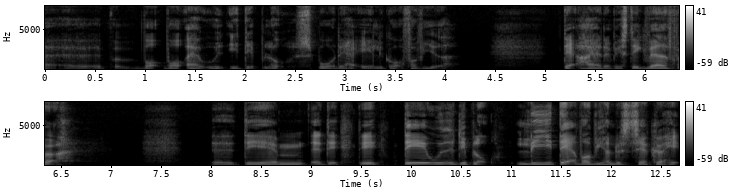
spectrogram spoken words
Øh, hvor, hvor er ud i det blå? spurgte herr Ellegaard forvirret. Der har jeg da vist ikke været før. Øh, det, øh, det, det, det er ud i de blå. Lige der, hvor vi har lyst til at køre hen.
